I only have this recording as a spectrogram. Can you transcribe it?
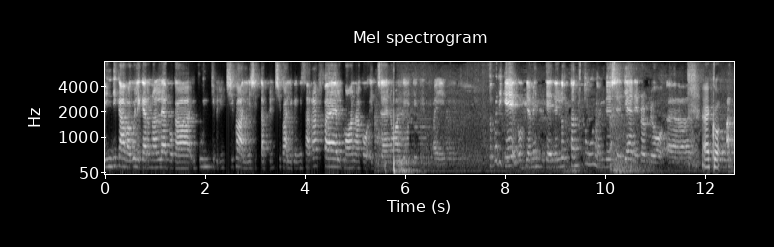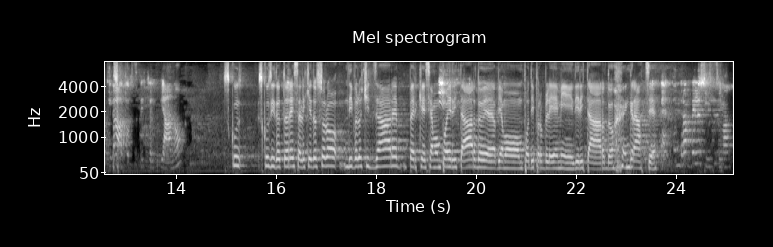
indicava quelli che erano all'epoca i punti principali le città principali quindi San Raffaele, Monaco e Genova dei, dei tre paesi Dopodiché ovviamente nell'81 invece viene proprio eh, ecco. attivato, scritto il piano. Scusi, scusi, dottoressa, le chiedo solo di velocizzare perché siamo un sì. po' in ritardo e abbiamo un po' di problemi di ritardo. Grazie. Perfetto, andrò velocissima.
